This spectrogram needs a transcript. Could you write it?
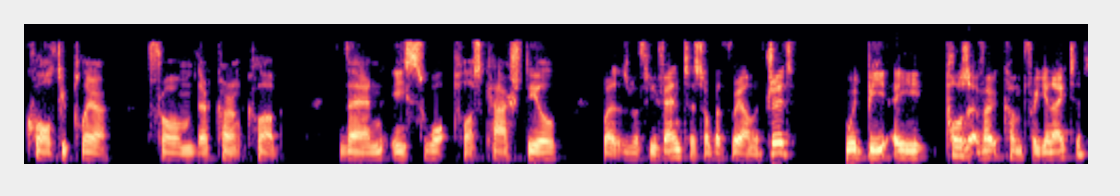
quality player from their current club, then a swap plus cash deal, whether it's with Juventus or with Real Madrid, would be a positive outcome for United.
